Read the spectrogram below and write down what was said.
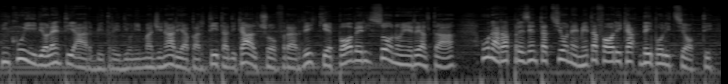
in cui i violenti arbitri di un'immaginaria partita di calcio fra ricchi e poveri sono in realtà una rappresentazione metaforica dei poliziotti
